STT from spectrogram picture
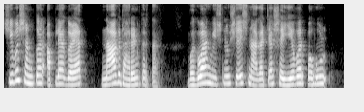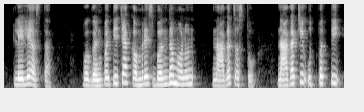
शिवशंकर आपल्या गळ्यात नाग धारण करतात. भगवान विष्णू शेष नागाच्या शय्येवर पहुडलेले असतात व गणपतीच्या कमरेस बंद म्हणून नागच असतो. नागाची उत्पत्ती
